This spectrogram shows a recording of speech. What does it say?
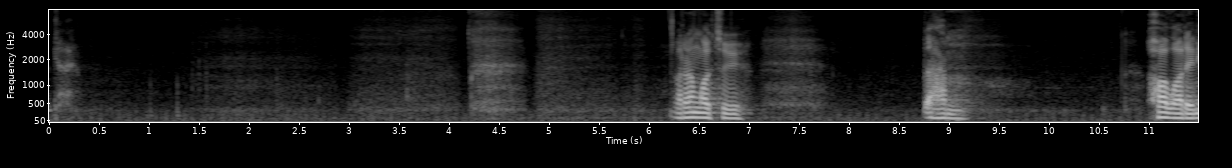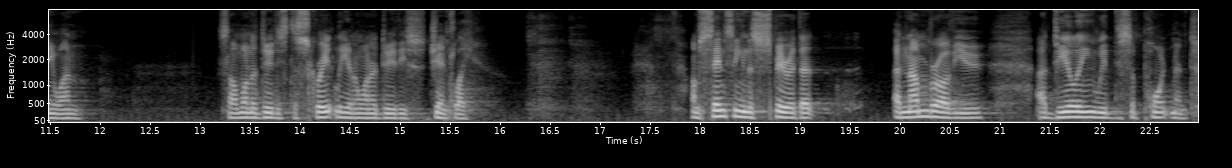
Okay. I don't like to um, highlight anyone. So I want to do this discreetly and I want to do this gently. I'm sensing in the spirit that a number of you are dealing with disappointment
